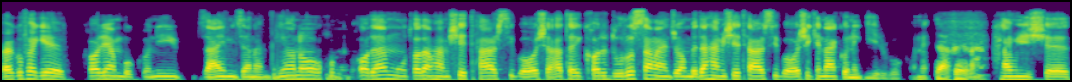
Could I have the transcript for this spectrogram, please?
و گفت اگه کاری هم بکنی زنگ می‌زنم بیان و خب آدم معتادم همیشه ترسی باشه. حتی اگه کار درست هم انجام بده همیشه ترسی باشه که نکنه گیر بکنه. دقیقا. همیشه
